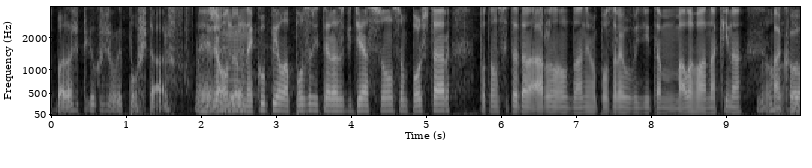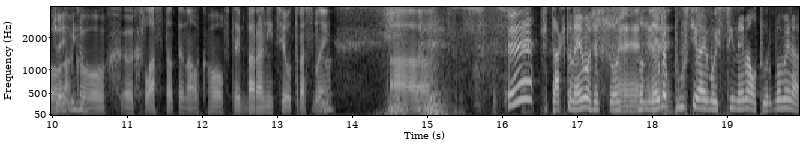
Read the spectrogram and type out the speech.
zbada, že ty kokos, on je poštár. Je, že on ju nekúpil a pozri teraz, kde ja som, som poštár. Potom sa teda Arnold na neho pozrie, uvidí tam malého Anakina, no, ako, Jamieho. ako ch- chlasta ten alkohol v tej baranici otrasnej. No. A Že takto nemôže skončiť, to hej, nedopustím, aj môj syn nemal turbomena.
